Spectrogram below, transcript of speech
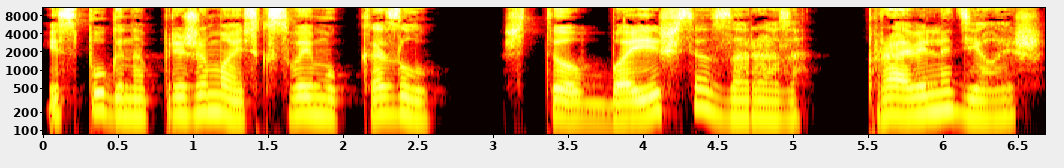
испуганно прижимаясь к своему козлу. «Что, боишься, зараза?» Правильно делаешь.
